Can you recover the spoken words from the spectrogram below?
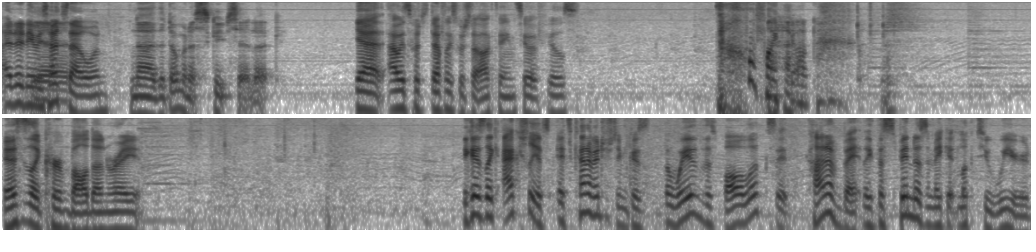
I didn't even Yeah. touch that one. No, the Dominus scoops it. Look. Yeah, I would switch. Definitely switch to Octane. See how it feels. oh my god. Yeah, this is like curveball done right. Because like actually, it's it's kind of interesting because the way that this ball looks, it kind of ba- like the spin doesn't make it look too weird.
